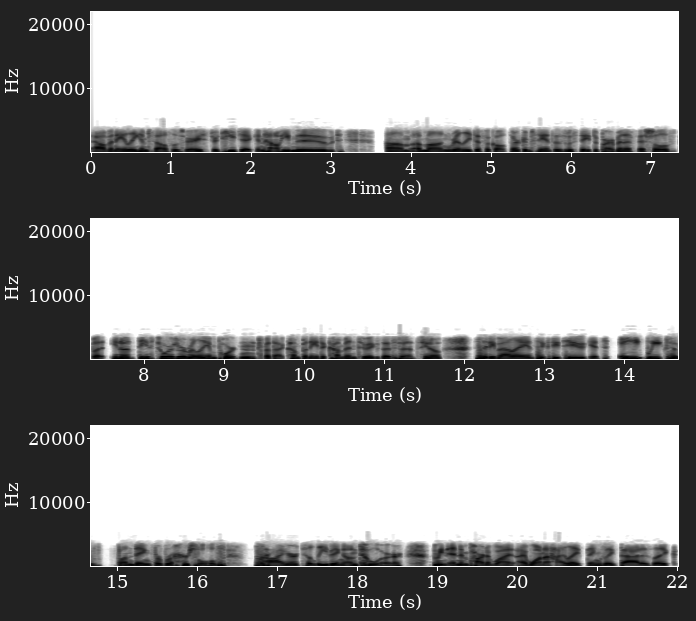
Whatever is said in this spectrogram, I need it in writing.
Alvin Ailey himself was very strategic in how he moved um, among really difficult circumstances with State Department officials. But, you know, these tours were really important for that company to come into existence. You know, City Ballet in 62 gets eight weeks of funding for rehearsals prior to leaving on tour. I mean, and in part of why I want to highlight things like that is like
